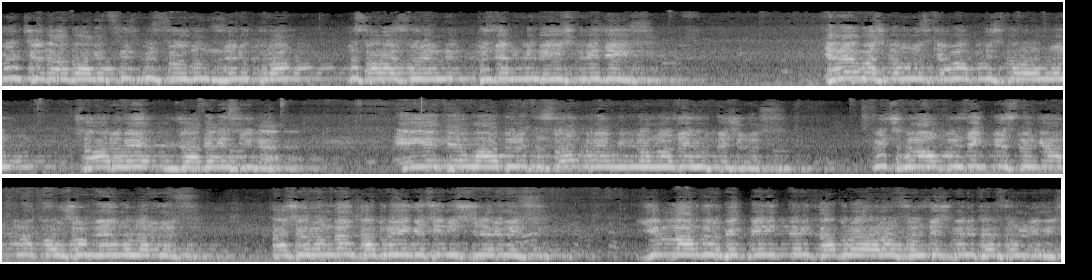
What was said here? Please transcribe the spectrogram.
Ülkede adaletsiz bir soygun düzeni kuran bu saray düzenini, düzenini değiştireceğiz. Genel Başkanımız Kemal Kılıçdaroğlu'nun çağrı ve mücadelesiyle EYT mağduriyeti son bulan milyonlarca yurttaşımız, 3600 ek gösterge hakkına kavuşan memurlarımız, taşerondan kadroya geçen işçilerimiz, yıllardır bekledikleri kadroya olan sözleşmeli personelimiz,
